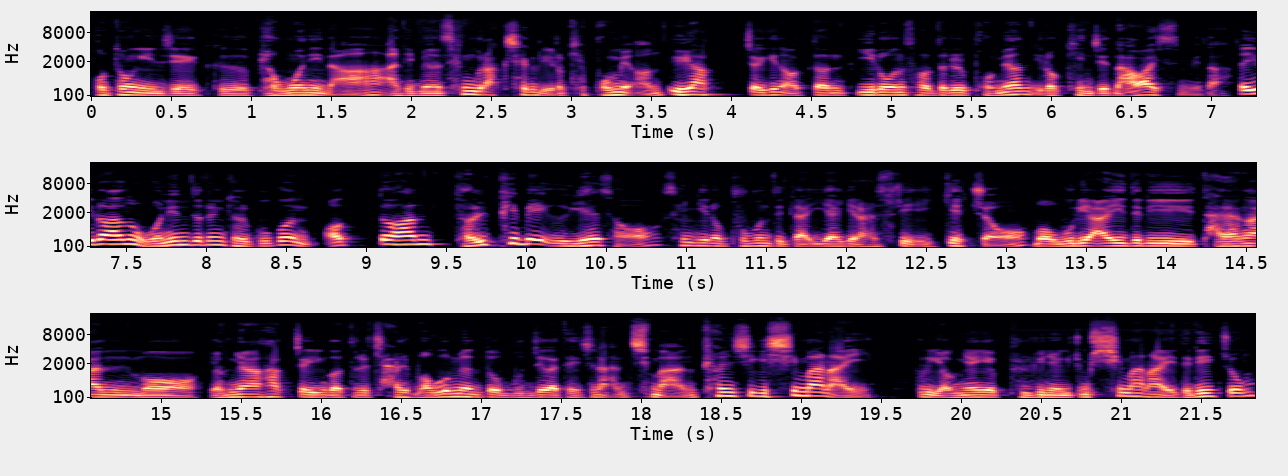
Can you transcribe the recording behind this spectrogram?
보통 이제 그 병원이나 아니면 생물학 책을 이렇게 보면 의학적인 어떤 이론서들을 보면 이렇게 이제 나와 있습니다. 자, 이러한 원인들은 결국은 어떠한 결핍에 의해서 생기는 부분들이라 이야기를 할 수 있겠죠. 뭐 우리 아이들이 다양한 뭐 영양학적인 것들을 잘 먹으면 또 문제가 되지는 않지만 편식이 심한 아이 그리고 영양의 불균형이 좀 심한 아이들이 좀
